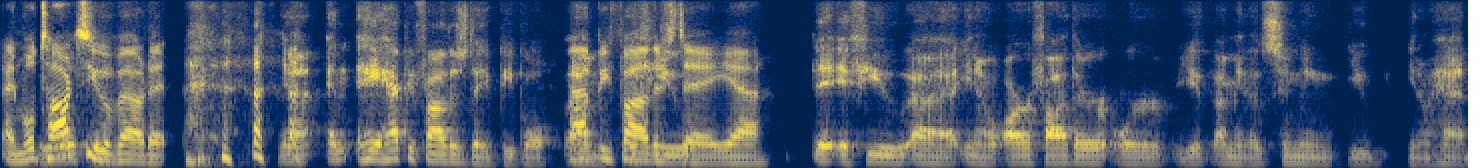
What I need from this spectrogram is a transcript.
and we'll We talk to you about it Yeah. And hey, happy Father's Day, people. Um, happy if father's you- day yeah If you, uh, you know, are a father or you, I mean, assuming you, you know, had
